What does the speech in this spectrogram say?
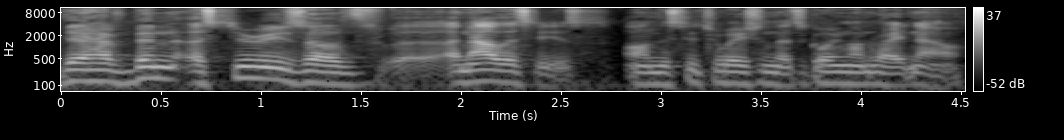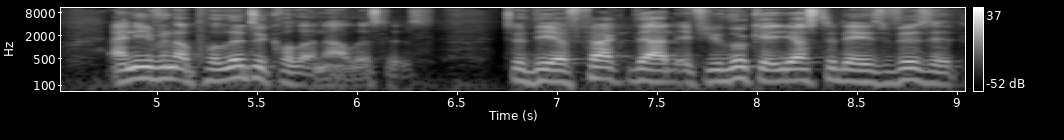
there have been a series of uh, analyses on the situation that's going on right now, and even a political analysis to the effect that if you look at yesterday's visit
